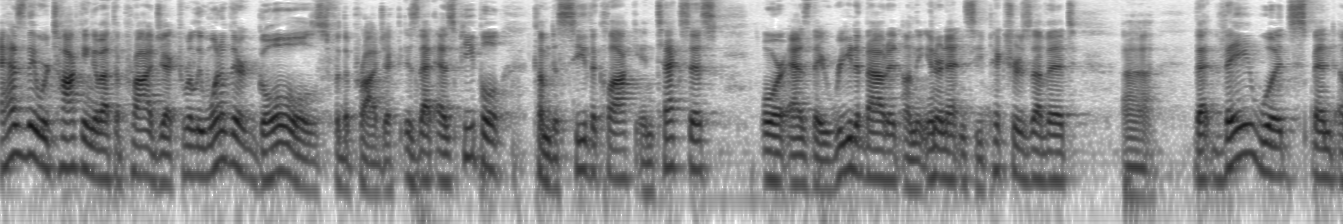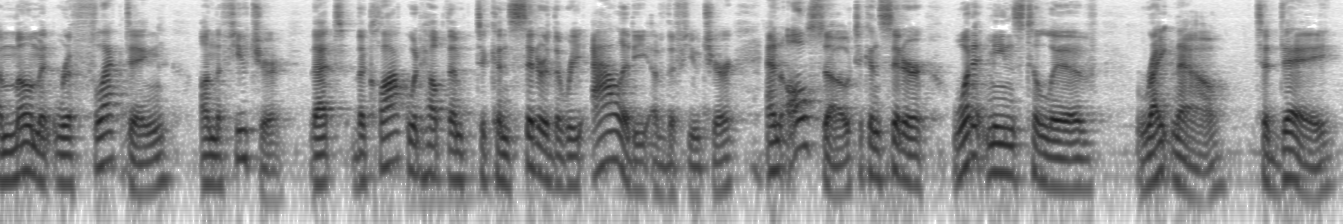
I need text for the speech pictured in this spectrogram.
as they were talking about the project, really one of their goals for the project is that as people come to see the clock in Texas, or as they read about it on the internet and see pictures of it, uh, that they would spend a moment reflecting on the future, that the clock would help them to consider the reality of the future and also to consider what it means to live right now, today,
